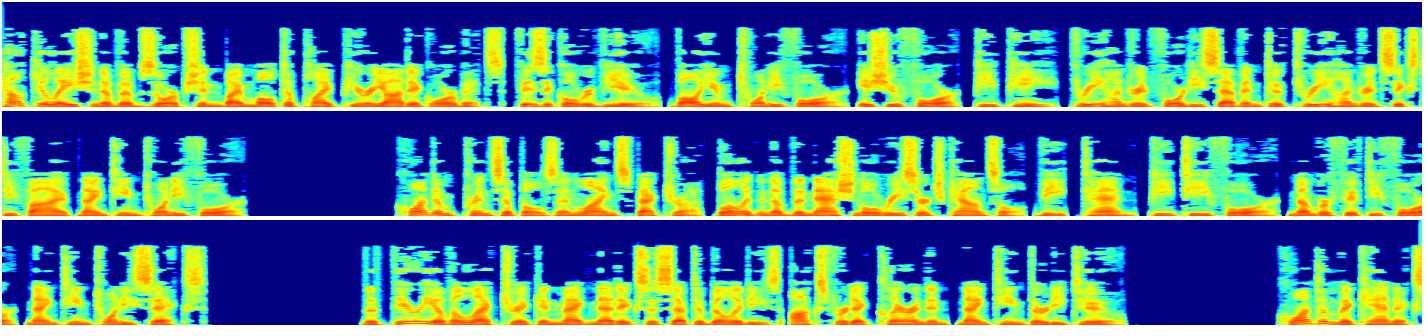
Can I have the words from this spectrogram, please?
Calculation of absorption by multiply periodic orbits, Physical Review, Volume 24, Issue 4, pp. 347–365 Quantum Principles and Line Spectra, Bulletin of the National Research Council, v. 10, pt 4, No. 54, 1926. The Theory of Electric and Magnetic Susceptibilities Oxford at Clarendon, 1932. Quantum Mechanics,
